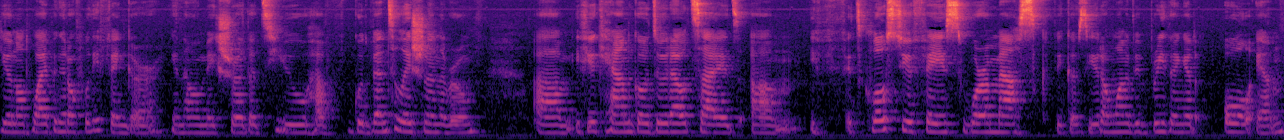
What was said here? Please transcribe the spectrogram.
you're not wiping it off with your finger, you know, make sure that you have good ventilation in the room. Um, if you can, go do it outside. Um, if it's close to your face, wear a mask because you don't want to be breathing it all in.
